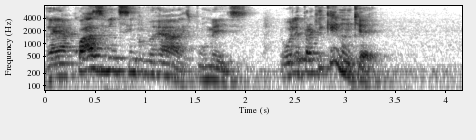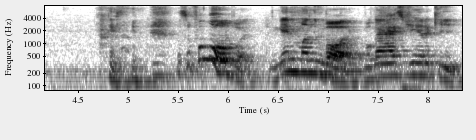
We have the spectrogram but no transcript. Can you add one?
Ganhar quase 25 mil reais por mês. Eu olhei pra aqui, quem não quer? eu só for bobo, ué. ninguém me manda embora. Vou ganhar esse dinheiro aqui.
